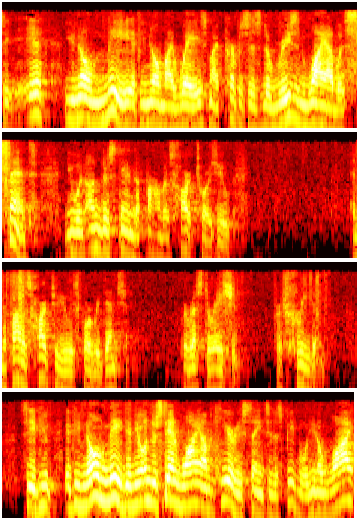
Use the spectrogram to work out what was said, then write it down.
See, if you know me, if you know my ways, my purposes, the reason why I was sent, you would understand the Father's heart towards you. And the Father's heart to you is for redemption, for restoration, for freedom. See, if you, if you know me, then you understand why I'm here, he's saying to this people. You know, why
